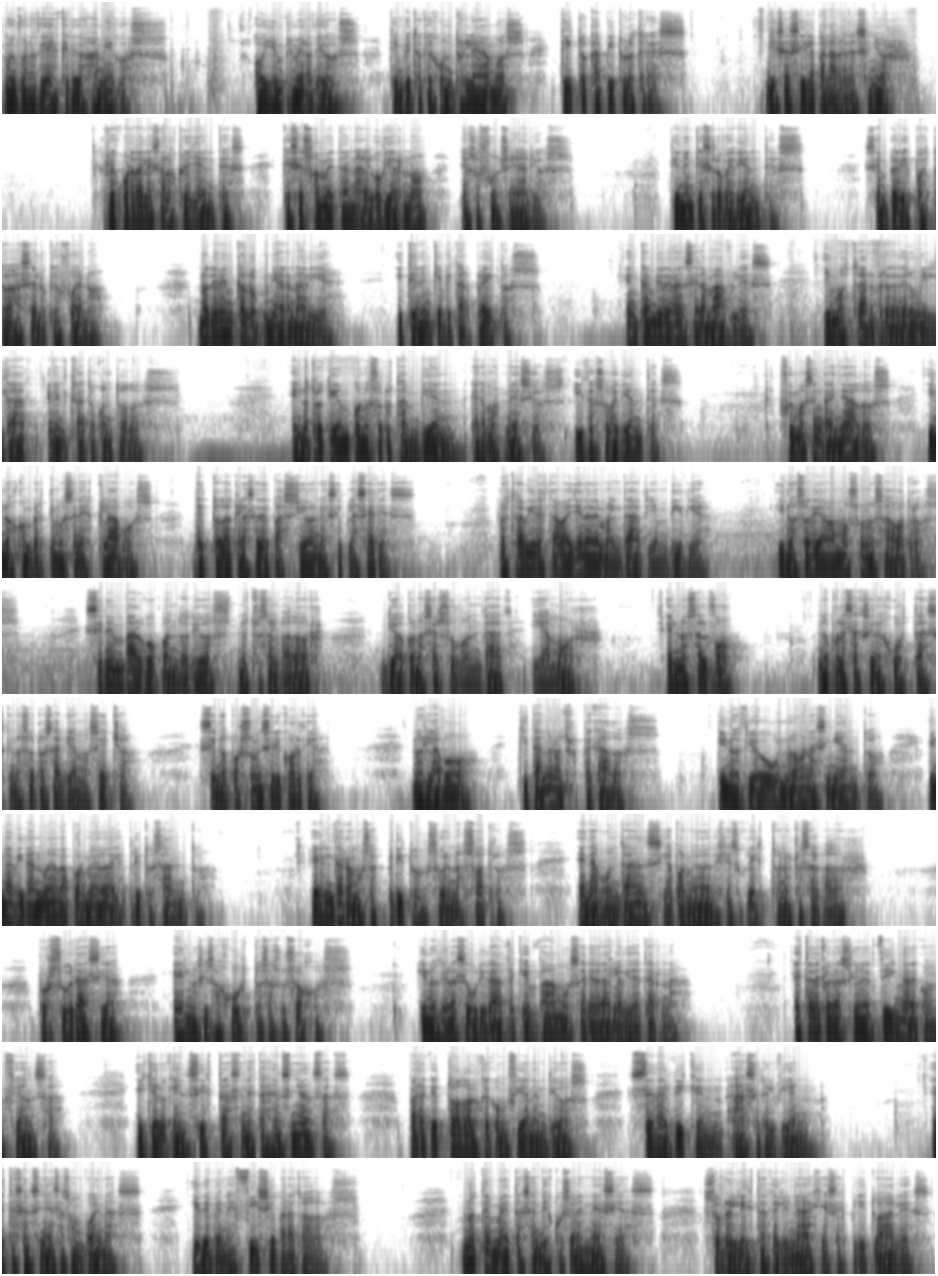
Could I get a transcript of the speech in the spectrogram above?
Muy buenos días queridos amigos. Hoy en Primero Dios te invito a que juntos leamos Tito capítulo 3. Dice así la palabra del Señor. Recuérdales a los creyentes que se sometan al gobierno y a sus funcionarios. Tienen que ser obedientes, siempre dispuestos a hacer lo que es bueno. No deben calumniar a nadie y tienen que evitar pleitos. En cambio deben ser amables y mostrar verdadera humildad en el trato con todos en otro tiempo nosotros también éramos necios y desobedientes. Fuimos engañados y nos convertimos en esclavos de toda clase de pasiones y placeres. Nuestra vida estaba llena de maldad y envidia, y nos odiábamos unos a otros. Sin embargo, cuando Dios, nuestro Salvador, dio a conocer su bondad y amor, Él nos salvó, no por las acciones justas que nosotros habíamos hecho, sino por su misericordia nos lavó, quitando nuestros pecados, y nos dio un nuevo nacimiento y una vida nueva por medio del Espíritu Santo. Él derramó su Espíritu sobre nosotros en abundancia por medio de Jesucristo nuestro Salvador. Por su gracia, Él nos hizo justos a sus ojos y nos dio la seguridad de que vamos a heredar la vida eterna. Esta declaración es digna de confianza y quiero que insistas en estas enseñanzas para que todos los que confían en Dios se dediquen a hacer el bien. Estas enseñanzas son buenas y de beneficio para todos. No te metas en discusiones necias sobre listas de linajes espirituales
